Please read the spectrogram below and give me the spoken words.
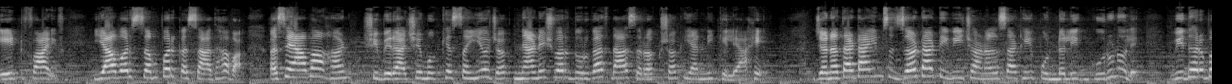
eight five यावर संपर्क साधावा असे आवाहन शिबिराचे मुख्य संयोजक ज्ञानेश्वर दुर्गादास रक्षक यांनी केले आहे. जनता टाइम्स जटा टीव्ही चॅनलसाठी Pundlik Gurunule Vidarbha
